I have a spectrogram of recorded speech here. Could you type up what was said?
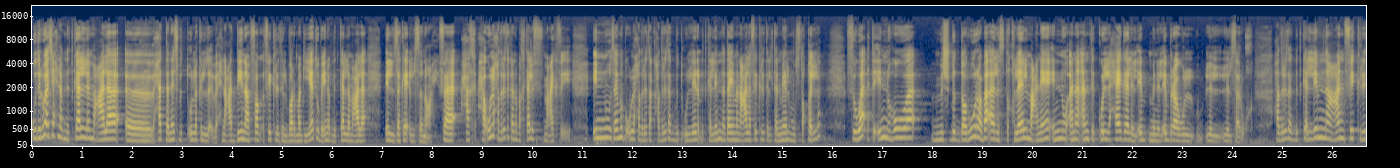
ودلوقتي إحنا بنتكلم على آه، حتى ناس بتقول لك إحنا عدينا فكرة البرمجيات وبقينا بنتكلم على الذكاء الصناعي. فهقول لحضرتك أنا بختلف معاك في إيه. إنه زي ما بقول لحضرتك حضرتك بتقول لنا بتكلمنا دايما على فكرة التنمية المستقلة في وقت إنه هو مش بالضرورة بقى الاستقلال معناه إنه أنا أنتج كل حاجة للإب من الإبرة وال... لل... للصاروخ. حضرتك بتكلمنا عن فكرة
